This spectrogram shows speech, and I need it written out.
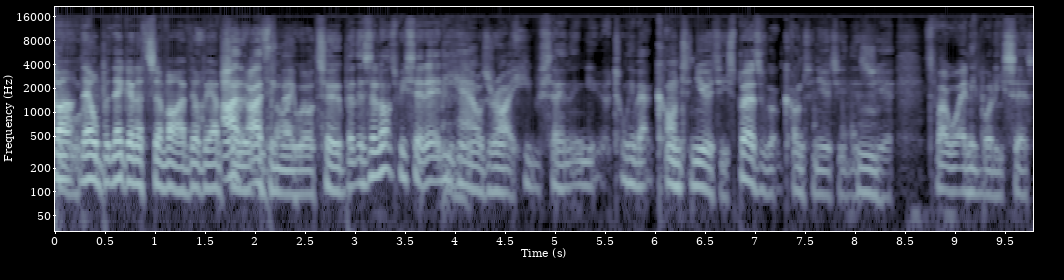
but they'll but they're going to survive. They'll be absolutely. I, I think fine. they will too, but there's a lot to be said. Eddie Howe's right. He was saying talking about continuity. Spurs have got continuity this Hmm. year, despite what anybody says.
